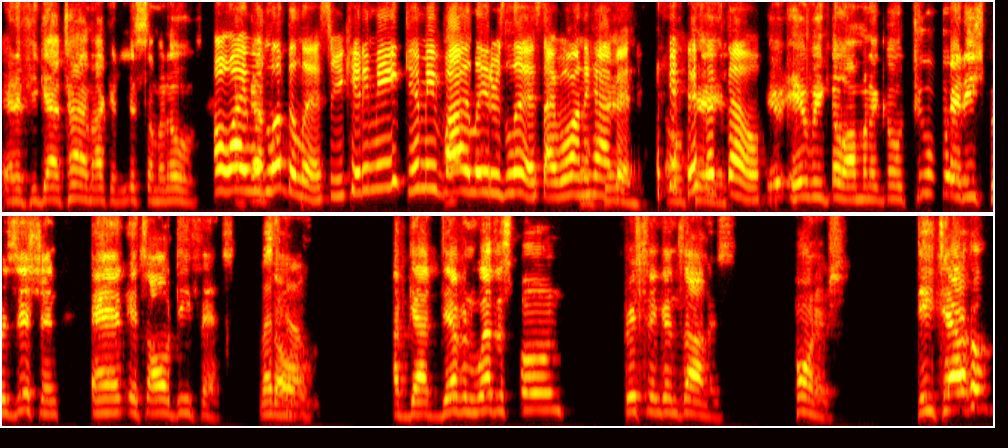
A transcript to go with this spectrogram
and if you got time, I could list some of those. Oh, I, I would love the list. Are you kidding me? Give me uh, Violators uh, list. I want to okay, have it. Okay. Let's go. Here, here, we go. I'm gonna go two at each position, and it's all defense. Let's so, go. I've got Devon Witherspoon, Christian Gonzalez, corners. D tackle,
